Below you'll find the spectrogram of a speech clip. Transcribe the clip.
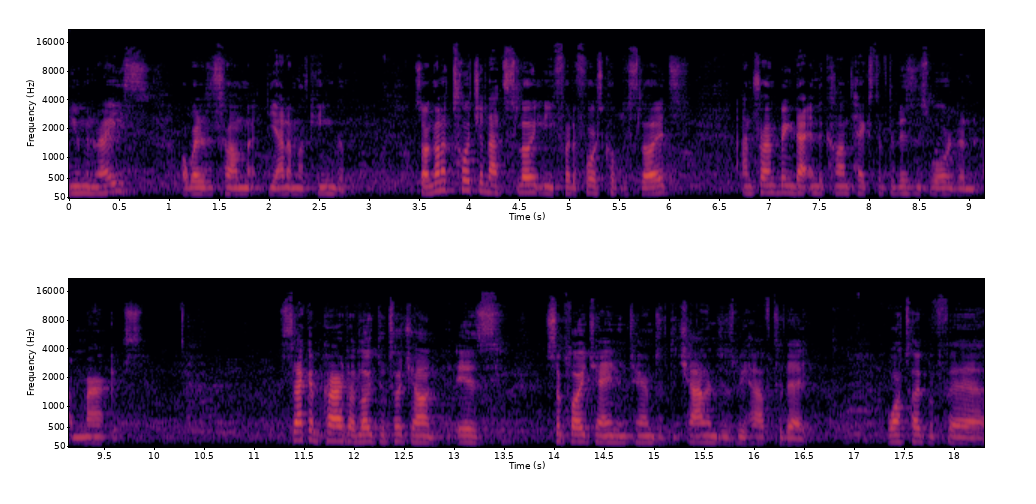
human race or whether it's from the animal kingdom. So I'm going to touch on that slightly for the first couple of slides and try and bring that in the context of the business world and, and markets. Second part I'd like to touch on is supply chain in terms of the challenges we have today. What type of uh,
